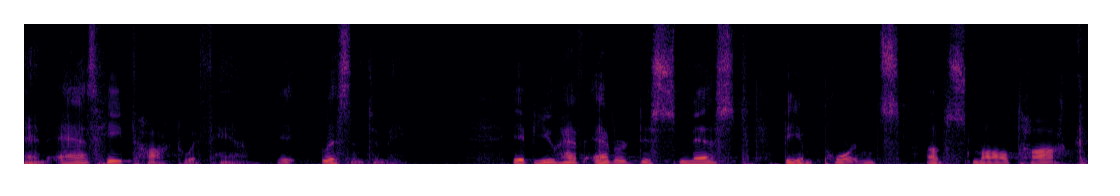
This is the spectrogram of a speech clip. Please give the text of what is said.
and as he talked with him, it, listen to me. If you have ever dismissed the importance of small talk,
